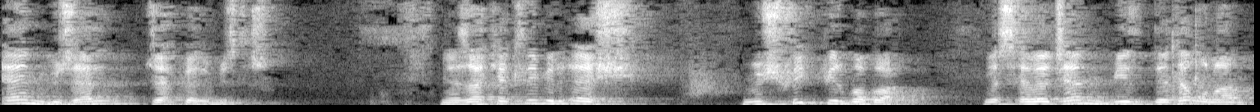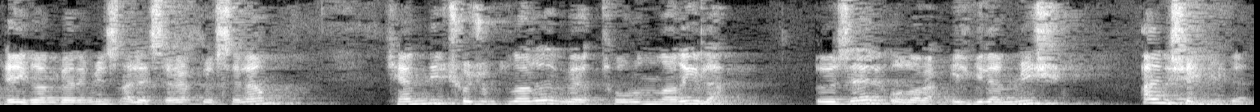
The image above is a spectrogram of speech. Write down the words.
en güzel rehberimizdir. Nezaketli bir eş, müşfik bir baba ve sevecen bir dede olan Peygamberimiz Aleyhisselatü Vesselam kendi çocukları ve torunlarıyla özel olarak ilgilenmiş, aynı şekilde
